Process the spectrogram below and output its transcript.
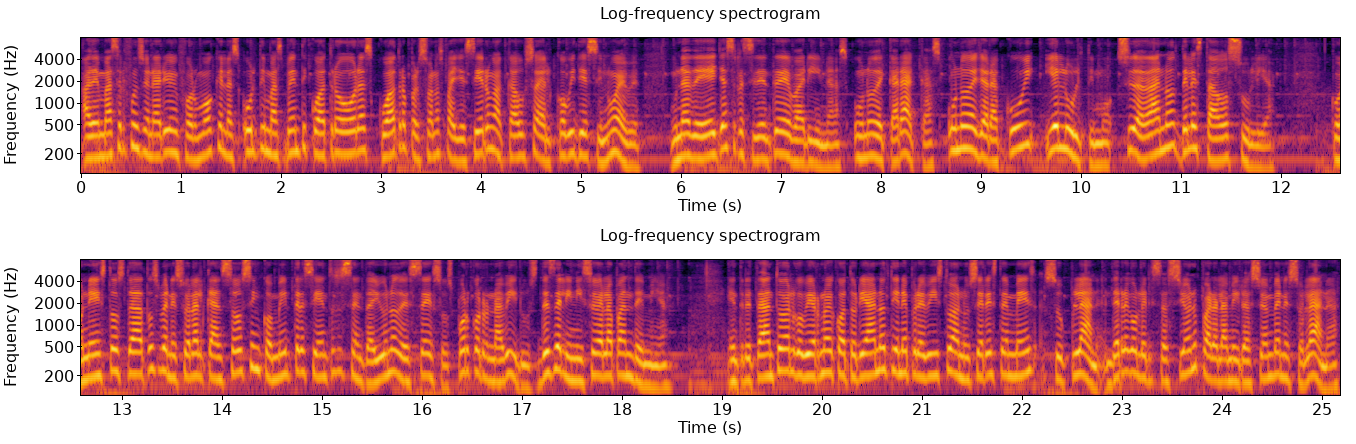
Además, el funcionario informó que en las últimas 24 horas cuatro personas fallecieron a causa del COVID-19, una de ellas residente de Barinas, uno de Caracas, uno de Yaracuy y el último, ciudadano del estado Zulia. Con estos datos, Venezuela alcanzó 5.361 decesos por coronavirus desde el inicio de la pandemia. Entre tanto, el gobierno ecuatoriano tiene previsto anunciar este mes su plan de regularización para la migración venezolana,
